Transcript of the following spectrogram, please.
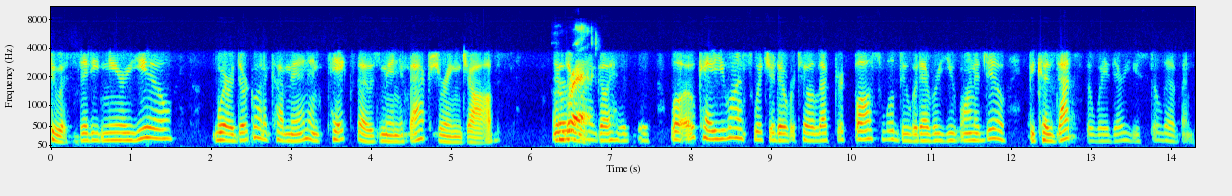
to a city near you where they're going to come in and take those manufacturing jobs. And they're going to go ahead and say, well, okay, you want to switch it over to electric boss? We'll do whatever you want to do because that's the way they're used to living.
